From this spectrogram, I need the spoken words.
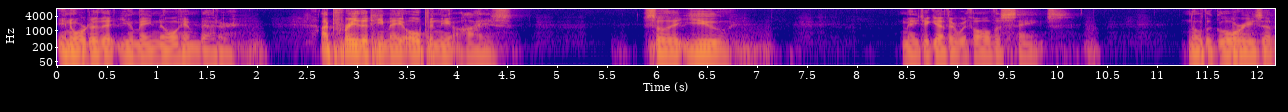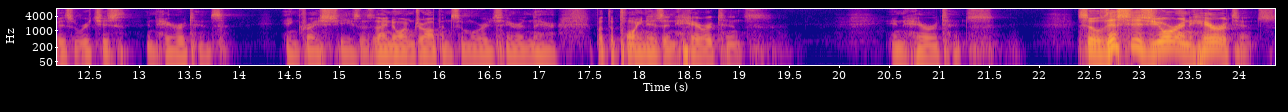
in order that you may know him better. I pray that he may open the eyes so that you may, together with all the saints, know the glories of his richest inheritance in Christ Jesus. I know I'm dropping some words here and there, but the point is inheritance. Inheritance. So, this is your inheritance.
